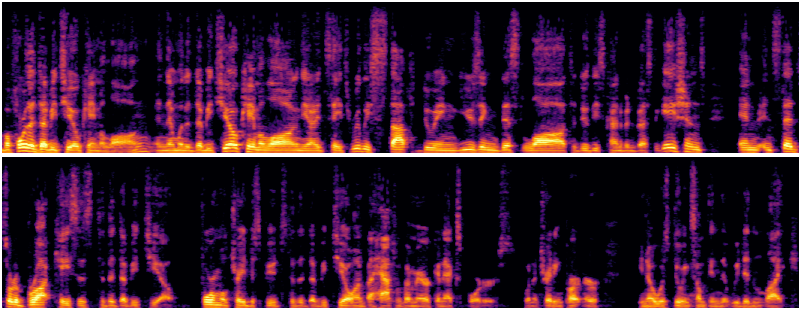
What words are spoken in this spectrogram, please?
before the WTO came along. And then when the WTO came along, the United States really stopped doing using this law to do these kind of investigations, and instead sort of brought cases to the WTO, formal trade disputes to the WTO on behalf of American exporters when a trading partner, you know, was doing something that we didn't like.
